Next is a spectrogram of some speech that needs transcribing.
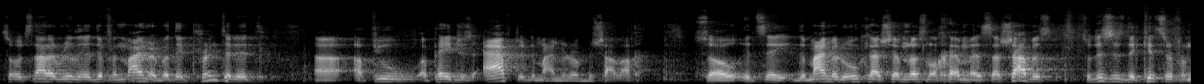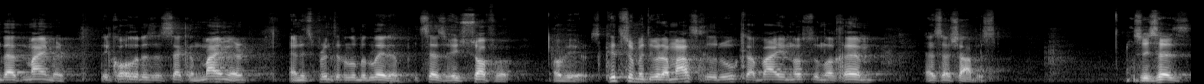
so it's not a really a different Maimer, but they printed it uh, a few pages after the Maimer of B'Shalach, so it's a the Maimer Uka Hashem Nos Lachem as Shabbos. So this is the kitzer from that Maimer. They call it as a second Maimer, and it's printed a little bit later. It says Hisofa over here. Kitzer Medvira Maschil Ruka Vayin Nos Lachem as Shabbos. So he says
